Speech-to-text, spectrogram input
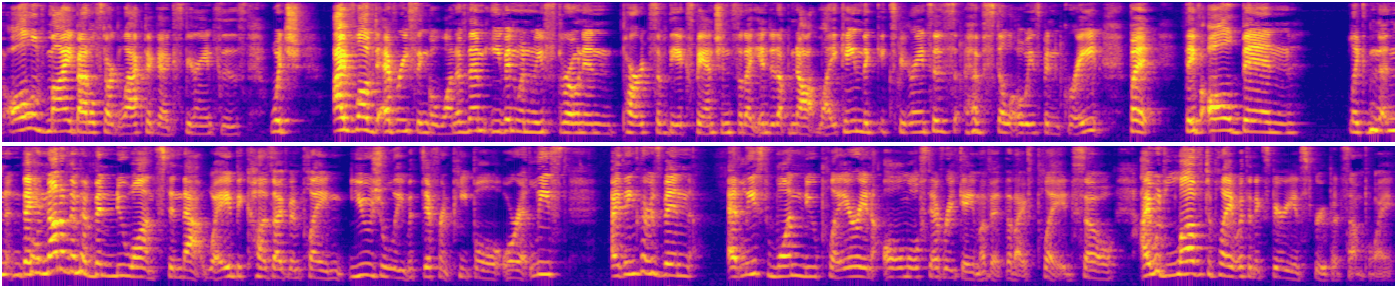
all of my Battlestar Galactica experiences, which I've loved every single one of them, even when we've thrown in parts of the expansions that I ended up not liking, the experiences have still always been great, but they've all been like n- they none of them have been nuanced in that way because I've been playing usually with different people or at least I think there's been at least one new player in almost every game of it that I've played. So I would love to play it with an experienced group at some point.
